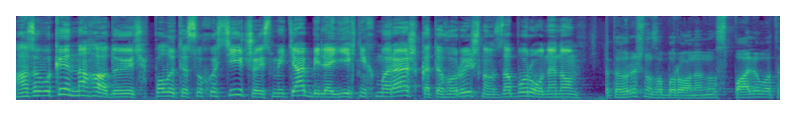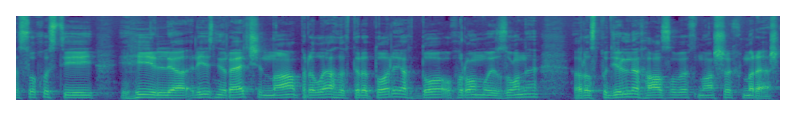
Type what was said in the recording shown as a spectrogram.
Газовики нагадують, палити сухостій чи сміття біля їхніх мереж категорично заборонено. Категорично заборонено спалювати сухостій, гілля, різні речі на прилеглих територіях до охоронної зони розподільних газових наших мереж.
